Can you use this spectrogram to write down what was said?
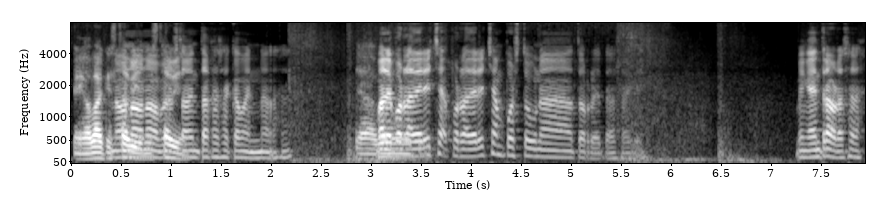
Venga, va, que no, está no, bien, no, está pero bien. esta ventaja se acaba en nada, ¿sabes? Ya, Vale, bueno, por la derecha, por la derecha han puesto una torreta, o sea que. Venga, entra ahora, Sara.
